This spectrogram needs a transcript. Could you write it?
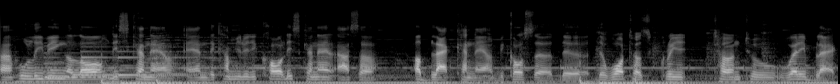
uh, who living along this canal and the community call this canal as a, a black canal because uh, the, the waters turn to very black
